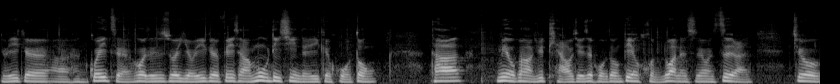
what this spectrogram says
有一个呃很规则，或者是说有一个非常目的性的一个活动，它没有办法去调节这活动变混乱的时候，自然就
